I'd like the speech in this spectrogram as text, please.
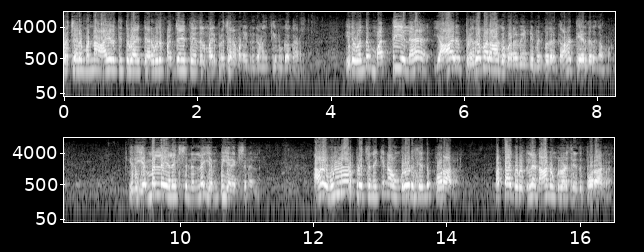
பிரச்சாரம் பண்ணா ஆயிரத்தி தொள்ளாயிரத்தி அறுபது பஞ்சாயத்து தேர்தல் மாதிரி பிரச்சாரம் பண்ணிட்டு இருக்காங்க திமுக காரன். இது வந்து மத்தியில யாரு பிரதமராக வர வேண்டும் என்பதற்கான தேர்தலுங்கம்மா இது எம்எல்ஏ எலெக்ஷன் இல்ல எம்பி எலெக்ஷன் இல்ல. ஆனால் உள்ளூர் பிரச்சனைக்கு நான் உங்களோட சேர்ந்து போராடுறேன். பட்டா கொடுக்கல நான் உங்களோட சேர்ந்து போராடுறேன்.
